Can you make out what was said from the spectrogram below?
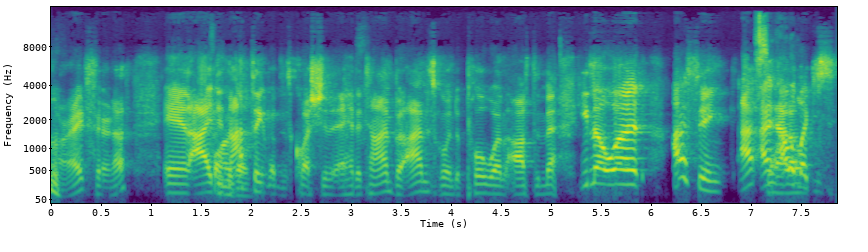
all right, fair enough. And I did not think about this question ahead of time, but I'm just going to pull one off the map. You know what? I think I, I, I would like to. See,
